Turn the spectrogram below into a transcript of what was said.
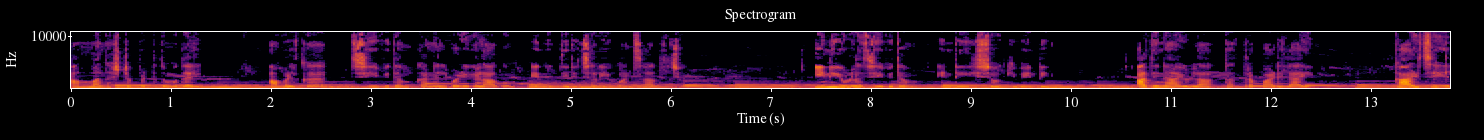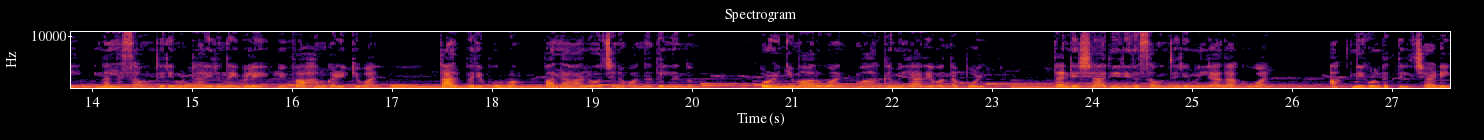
അമ്മ നഷ്ടപ്പെട്ടതു മുതൽ അവൾക്ക് ജീവിതം കനൽ വഴികളാകും എന്ന് തിരിച്ചറിയുവാൻ സാധിച്ചു. ഇനിയുള്ള ജീവിതം എന്റെ ഈശോയ്ക്ക് വേണ്ടി. അതിനായുള്ള തത്രപ്പാടിലായി. കാഴ്ചയിൽ നല്ല സൗന്ദര്യമുണ്ടായിരുന്ന ഇവളെ വിവാഹം കഴിക്കുവാൻ താൽപര്യപൂർവം പല ആലോചന വന്നതിൽ നിന്നും ഒഴിഞ്ഞു മാറുവാൻ മാർഗമില്ലാതെ വന്നപ്പോൾ തന്റെ ശാരീരിക സൗന്ദര്യം ഇല്ലാതാക്കുവാൻ അഗ്നികുണ്ടത്തിൽ ചാടി.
